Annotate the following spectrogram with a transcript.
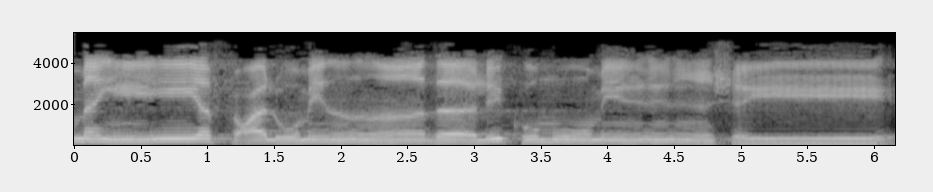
مَن يَفْعَلُ مِن ذَلِكُمْ مِن شَيْءٍ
